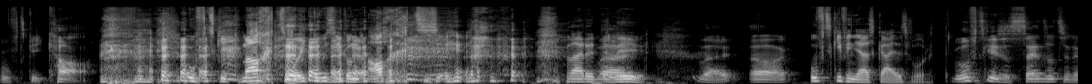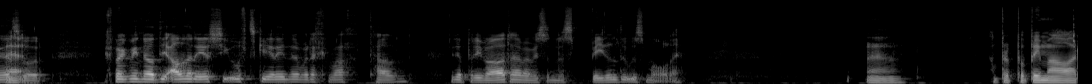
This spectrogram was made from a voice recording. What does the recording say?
Aufzgi K. Aufzüge gemacht, 2008 während der. Lehre. Nein. Ah, Aufzüge finde ich auch ein geiles Wort. Aufzgi ist ein sensationelles Ja. Wort. Ich mag mich noch an die allererste Aufzgi erinnern, die ich gemacht habe. In der Primat haben wir so ein Bild ausmalen. Ja. Apropos Primar,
